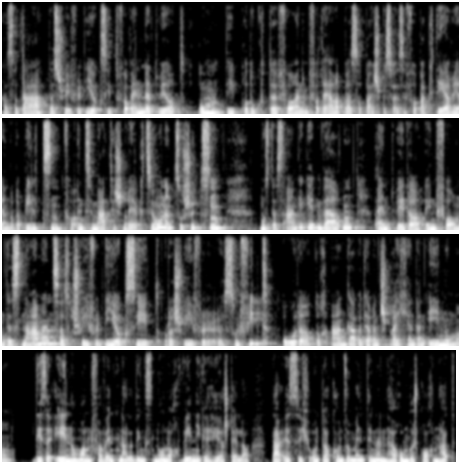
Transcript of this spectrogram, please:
Also da das Schwefeldioxid verwendet wird, um die Produkte vor einem Verderb, also beispielsweise vor Bakterien oder Pilzen, vor enzymatischen Reaktionen zu schützen, muss das angegeben werden, entweder in Form des Namens, also Schwefeldioxid oder Schwefelsulfid, oder durch Angabe der entsprechenden E-Nummer. Diese E-Nummern verwenden allerdings nur noch wenige Hersteller, da es sich unter Konsumentinnen herumgesprochen hat,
